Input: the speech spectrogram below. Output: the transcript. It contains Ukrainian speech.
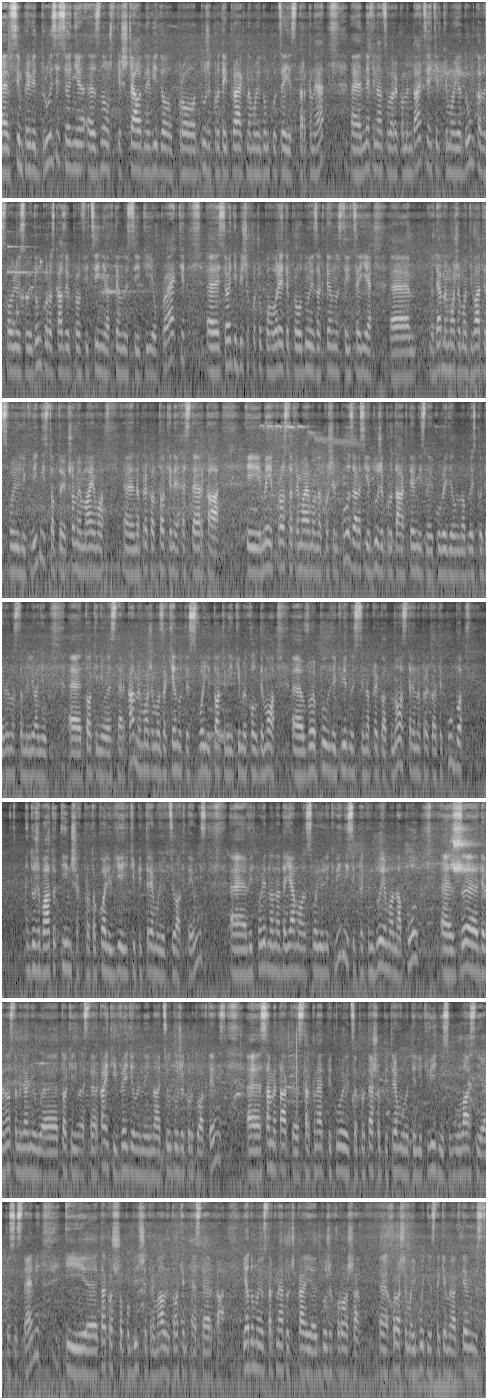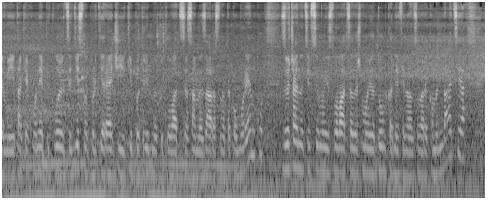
Е, Всім привіт, друзі! Сьогодні е, знову ж таки ще одне відео про дуже крутий проект, на мою думку, це є Starknet. Е, Не фінансова рекомендація, тільки моя думка. Висловлюю свою думку, розказую про офіційні активності, які є в проекті. Е, Сьогодні більше хочу поговорити про одну із активностей. Це є де ми можемо дівати свою ліквідність. Тобто, якщо ми маємо, наприклад, токени СТРК. І ми їх просто тримаємо на кошельку. Зараз є дуже крута активність, на яку виділено близько 90 мільйонів е, токенів СТРК. Ми можемо закинути свої токени, які ми холдимо е, в пул ліквідності, наприклад, Ностри, наприклад, і Кубо. І дуже багато інших протоколів є, які підтримують цю активність. Е, Відповідно, надаємо свою ліквідність і претендуємо на пул е, з 90 мільйонів е, токенів СТРК, який виділений на цю дуже круту активність. Саме так Starknet піклується про те, щоб підтримувати ліквідність у власній екосистемі, і також щоб побільше тримали токен СТРК. Я думаю, Старкнету чекає дуже хороша. е, Хороше майбутнє з такими активностями, і так як вони піклуються дійсно про ті речі, які потрібно піклуватися саме зараз на такому ринку. Звичайно, ці всі мої слова це лише моя думка, не фінансова рекомендація.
